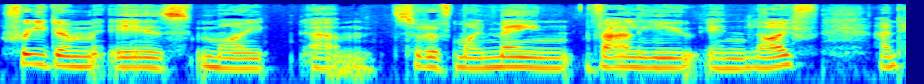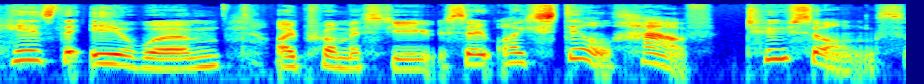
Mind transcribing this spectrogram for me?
Freedom is my um, sort of my main value in life. And here's the earworm I promised you. So I still have two songs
